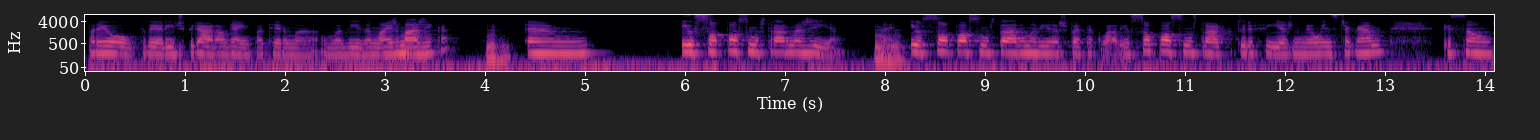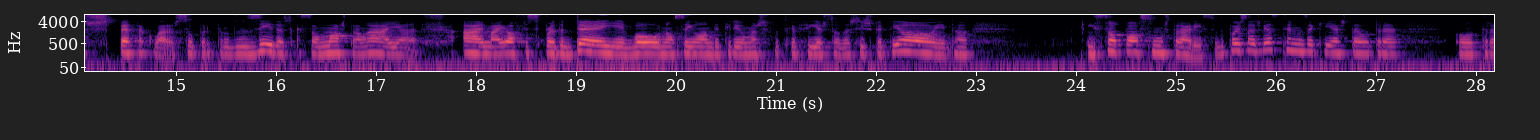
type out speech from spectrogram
para eu poder inspirar alguém para ter uma, uma vida mais mágica, uhum. um, eu só posso mostrar magia. É? Uhum. Eu só posso mostrar uma vida espetacular. Eu só posso mostrar fotografias no meu Instagram que são espetaculares, super produzidas, que só mostram, ai, ai, my office for the day, e vou não sei onde, tirei umas fotografias todas XPTO, então, e só posso mostrar isso. Depois, às vezes, temos aqui esta outra outra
